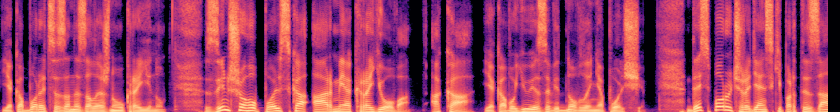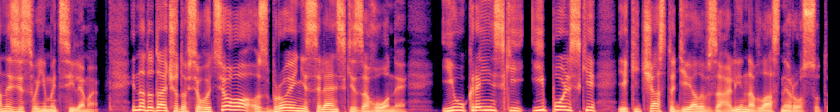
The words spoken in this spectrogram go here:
яка бореться за незалежну Україну. З іншого, польська армія Крайова, АК, яка воює за відновлення Польщі. Десь поруч радянські партизани зі своїми цілями. І на додачу до всього цього озброєні селянські загони, і українські, і польські, які часто діяли взагалі на власний розсуд.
